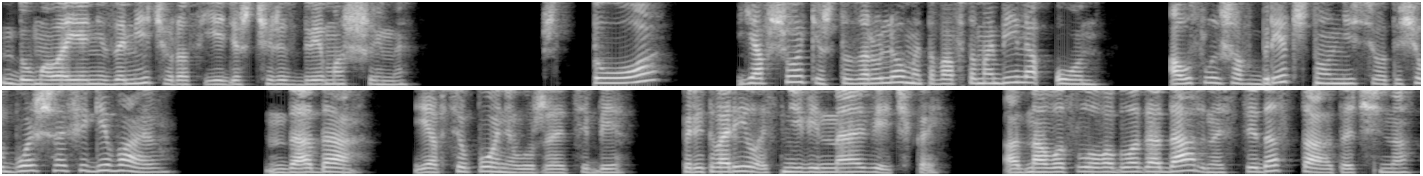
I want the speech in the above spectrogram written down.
Думала, я не замечу, раз едешь через две машины». «Что?» Я в шоке, что за рулем этого автомобиля он. А услышав бред, что он несет, еще больше офигеваю. «Да-да, я все понял уже о тебе. Притворилась невинной овечкой. Одного слова благодарности достаточно.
